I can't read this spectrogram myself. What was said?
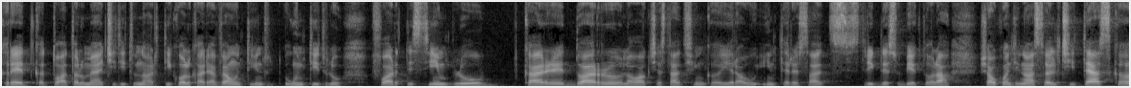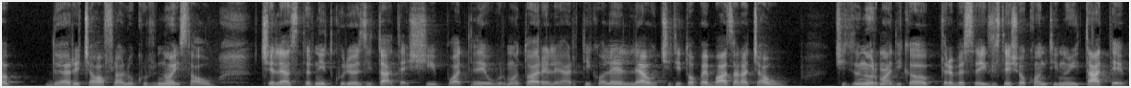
cred că toată lumea a citit un articol care avea un, titlu, un titlu foarte simplu, care doar l-au accesat fiindcă erau interesați strict de subiectul ăla și au continuat să-l citească deoarece au aflat lucruri noi sau ce le-a stârnit curiozitatea și poate următoarele articole le-au citit-o pe baza la ce au citit în urmă, adică trebuie să existe și o continuitate.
